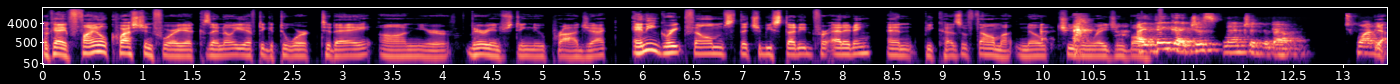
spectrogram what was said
Okay, final question for you because I know you have to get to work today on your very interesting new project. Any great films that should be studied for editing? And because of Thelma, no choosing Raging Bull. I think I just mentioned about 20. Yeah.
